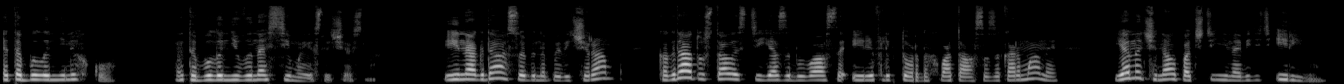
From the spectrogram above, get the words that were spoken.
Это было нелегко. Это было невыносимо, если честно. И иногда, особенно по вечерам, когда от усталости я забывался и рефлекторно хватался за карманы, я начинал почти ненавидеть Ирину.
